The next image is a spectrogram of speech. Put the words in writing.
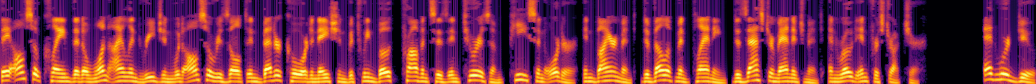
They also claimed that a one-island region would also result in better coordination between both provinces in tourism, peace and order, environment, development planning, disaster management, and road infrastructure. Edward Dew,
